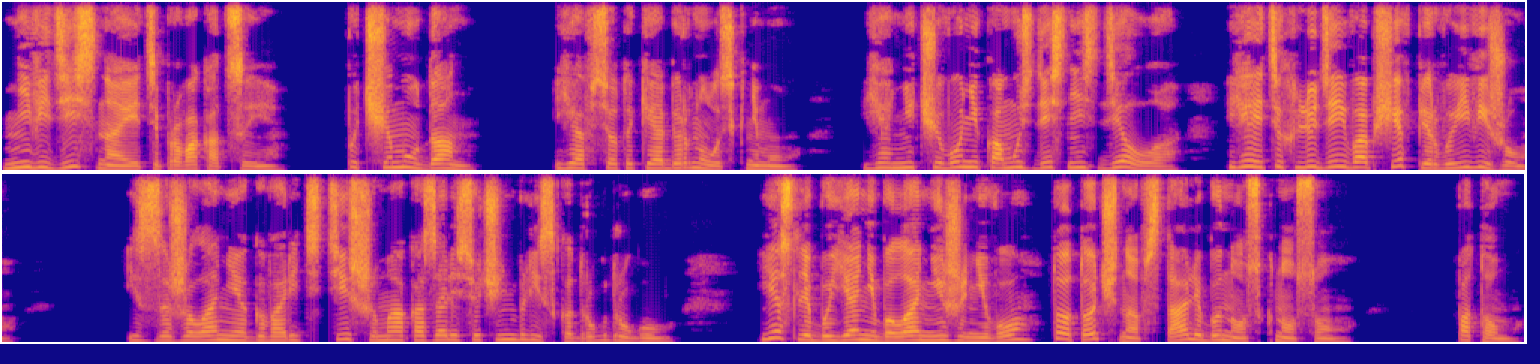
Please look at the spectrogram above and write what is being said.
Не ведись на эти провокации». «Почему, Дан?» Я все-таки обернулась к нему. «Я ничего никому здесь не сделала. Я этих людей вообще впервые вижу». Из-за желания говорить тише мы оказались очень близко друг к другу. Если бы я не была ниже него, то точно встали бы нос к носу. Потом.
